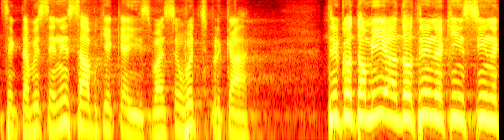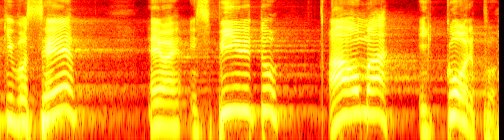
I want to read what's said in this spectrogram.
Sei que talvez você nem sabe o que é isso, mas eu vou te explicar. Tricotomia é a doutrina que ensina que você é espírito, alma e corpo.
